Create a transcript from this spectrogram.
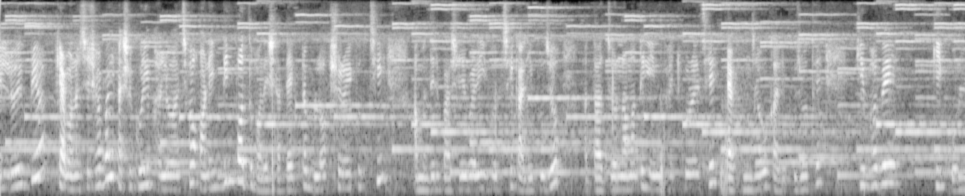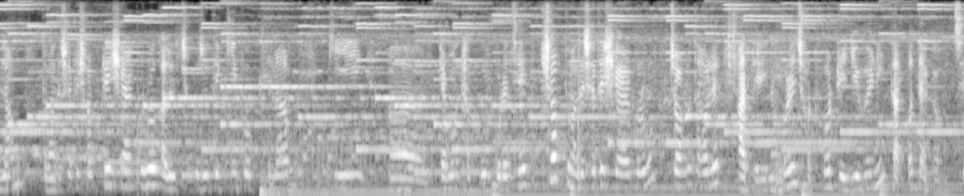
হ্যালো প্রিয় কেমন আছে সবাই? আশা করি ভালো আছো। অনেক দিন পর তোমাদের সাথে একটা ব্লগ শেয়ার করছি। আমাদের পাশের বাড়ি হচ্ছে কালী পুজো, আর তার জন্য আমাদের ইনভাইট করেছে। এখন যাব কালী পুজোতে। কীভাবে, কি করলাম? তোমাদের সাথে সবটাই শেয়ার করব। কালী পুজোতে কী ভোগ খেলাম, কি কেমন ঠাকুর করেছে, সব তোমাদের সাথে শেয়ার করব। চলো তাহলে আর দেরি না করে ঝটফট রেডি হয়ে নিই, তারপর দেখা হচ্ছে।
